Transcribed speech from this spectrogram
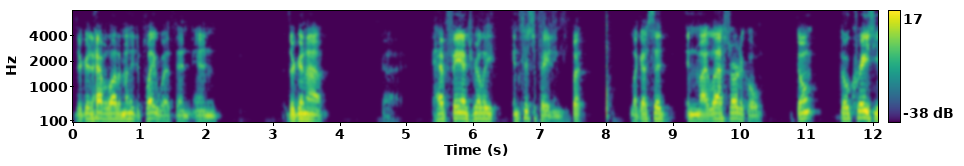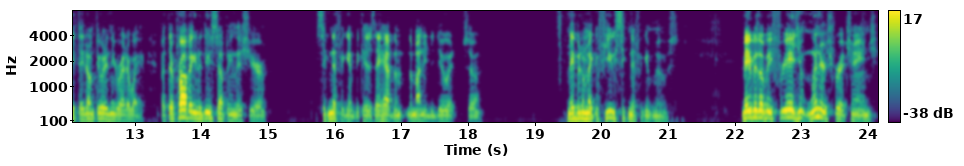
they're going to have a lot of money to play with, and and they're going to uh, have fans really anticipating. But like I said in my last article, don't go crazy if they don't do anything right away. But they're probably going to do something this year significant because they have the, the money to do it. So maybe they'll make a few significant moves. Maybe there'll be free agent winners for a change,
